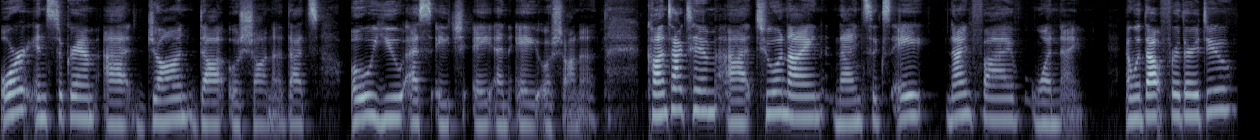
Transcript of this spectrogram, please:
or Instagram at john.oshana. That's O U S H A N A Oshana. Contact him at 209 968 9519. And without further ado,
